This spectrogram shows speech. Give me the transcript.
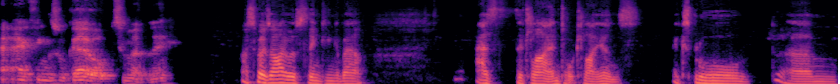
how things will go ultimately. I suppose i was thinking about as the client or clients explore um,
